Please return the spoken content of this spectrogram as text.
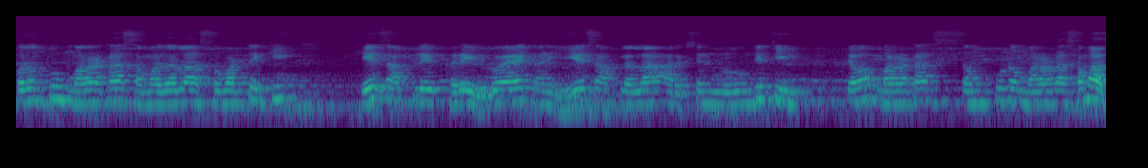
परंतु मराठा समाजाला असं वाटतं की हेच आपले खरे हिरो आहेत आणि हेच आपल्याला आरक्षण मिळवून देतील. तेव्हा मराठा संपूर्ण मराठा समाज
